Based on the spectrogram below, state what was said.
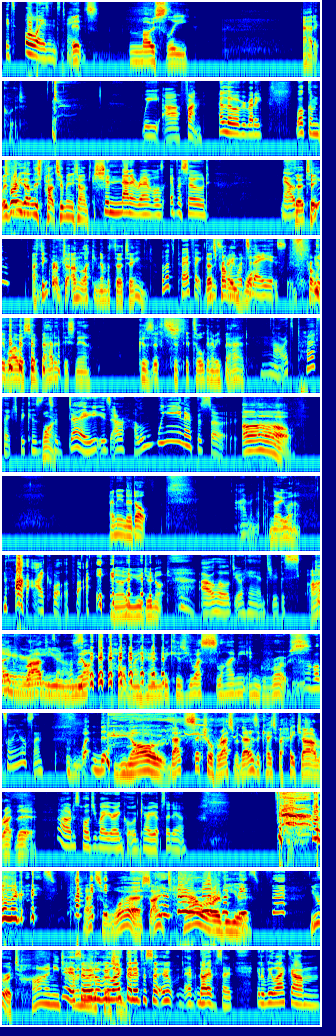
It's always entertaining. It's mostly adequate. we are fun. Hello, everybody. Welcome We've already done this part too many times. Shenana Rambles episode. Now, 13? I think we're up to unlucky number 13. well, that's perfect. That's probably what what- today is. It's probably why we're so bad at this now. Because it's just, it's all going to be bad. No, it's perfect because Why? today is our Halloween episode. Oh. I need an adult. I'm an adult. No, you are not. I qualify. No, you do not. I'll hold your hand through the skin. I'd rather you not hold my hand because you are slimy and gross. I'll hold something else then. What? No, that's sexual harassment. That is a case for HR right there. Oh, I'll just hold you by your ankle and carry you upside down. look on his face. That's worse. I tower over you. You are a tiny, tiny Yeah, so it'll be like that episode. It'll, not episode. It'll be like um,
